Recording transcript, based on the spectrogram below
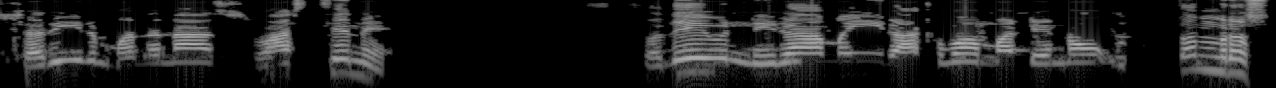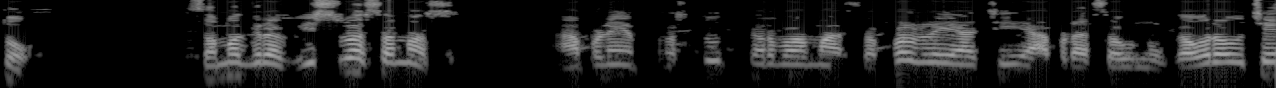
શરીર મનના સ્વાસ્થ્યને સદૈવ નિરામય રાખવા માટેનો ઉત્તમ રસ્તો સમગ્ર વિશ્વ સમક્ષ આપણે પ્રસ્તુત કરવામાં સફળ રહ્યા છીએ. આપણા સૌનું ગૌરવ છે.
